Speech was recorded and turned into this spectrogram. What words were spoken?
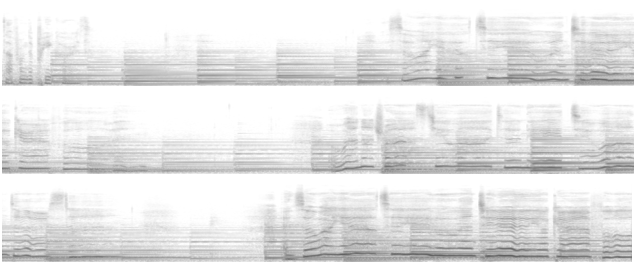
Start from the pre chorus. So I yield to you and to your careful hand. When I trust you, I don't need to understand. And so I yield to you and to your careful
